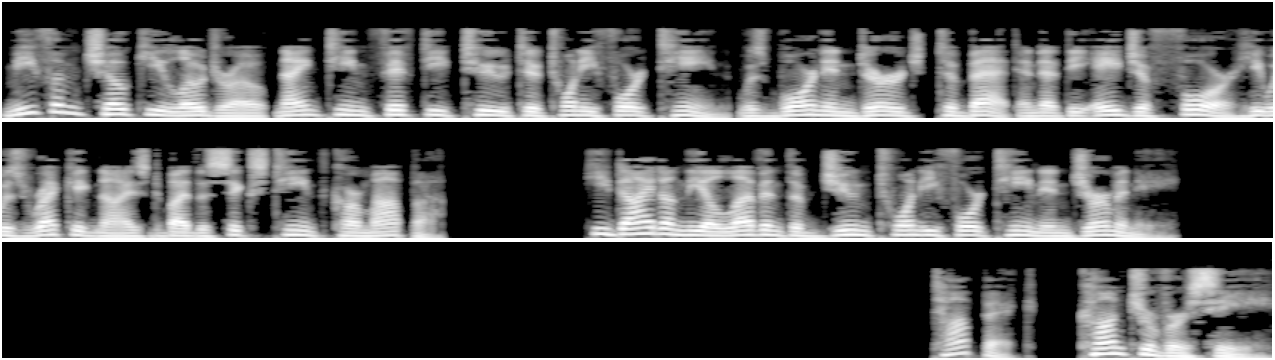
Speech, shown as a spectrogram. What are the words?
Mipham Choki Lodro (1952–2014) was born in Derge, Tibet, and at the age of four he was recognized by the 16th Karmapa. He died on the 11th of June 2014 in Germany. Topic: Controversy.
